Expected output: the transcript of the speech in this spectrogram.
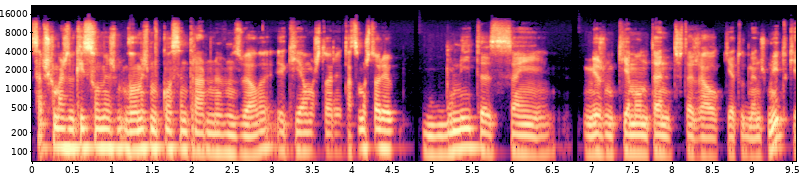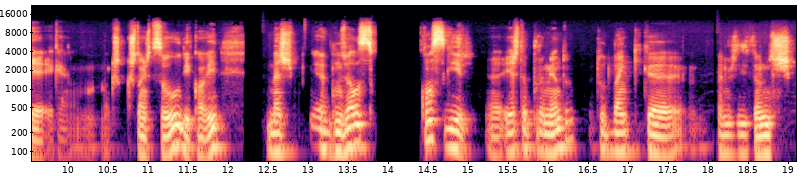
Sabes que mais do que isso vou mesmo, vou mesmo concentrar na Venezuela, aqui é uma história, está a ser uma história bonita sem, mesmo que a montante esteja algo que é tudo menos bonito, que é, que é questões de saúde e Covid, mas a Venezuela se conseguir uh, este apuramento, tudo bem que vamos, vamos,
